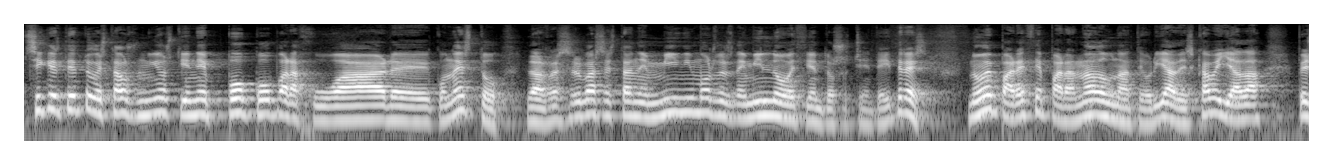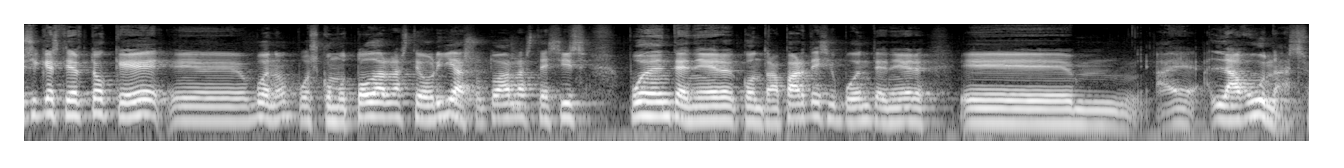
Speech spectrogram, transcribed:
sí que es cierto que Estados Unidos tiene poco para jugar eh, con esto. Las reservas están en mínimos desde 1983. No me parece para nada una teoría descabellada, pero sí que es cierto que, eh, bueno, pues como todas las teorías o todas las tesis pueden tener contrapartes y pueden tener eh, lagunas,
